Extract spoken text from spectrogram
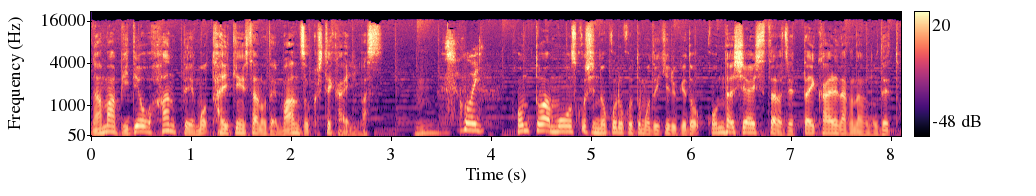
生ビデオ判定も体験したので満足して帰ります、うん。すごい。本当はもう少し残ることもできるけどこんな試合してたら絶対帰れなくなるのでと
